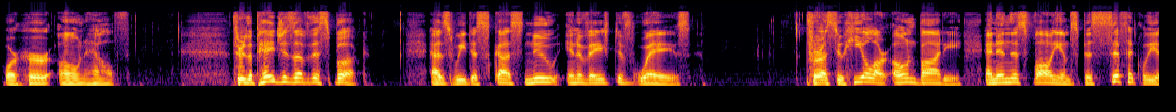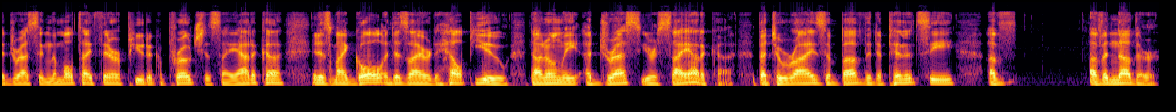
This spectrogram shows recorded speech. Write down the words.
or her own health. Through the pages of this book, as we discuss new innovative ways for us to heal our own body. And in this volume, specifically addressing the multi therapeutic approach to sciatica, it is my goal and desire to help you not only address your sciatica, but to rise above the dependency of, of another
